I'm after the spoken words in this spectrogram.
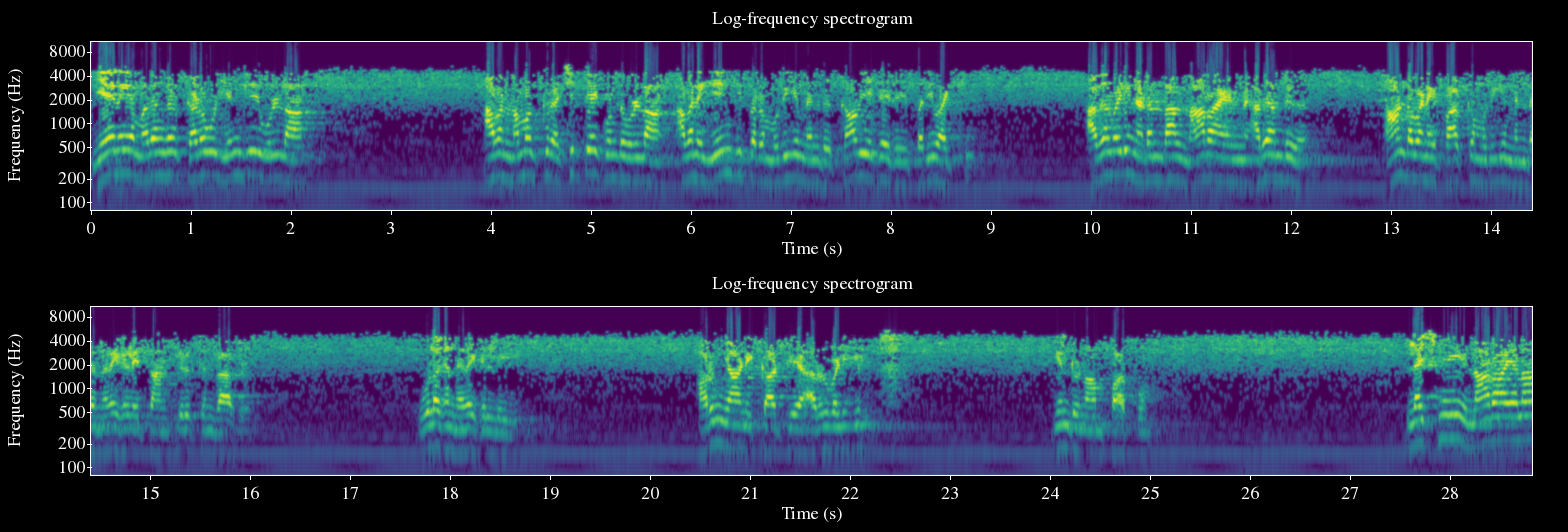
ஏனைய மதங்கள் கடவுள் எங்கே உள்ளான்? அவன் நமக்கு ரசித்தே கொண்டு உள்ளான். அவனை ஏங்கி பெற முடியும் என்று காவிய கைதை பதிவாக்கி. அதன்படி நடந்தால் நாராயணன் அன்று ஆண்டவனை பார்க்க முடியும் என்ற நிலைகளைத்தான் இருக்கின்றார்கள். உலக நிலைகளில் அருஞானி காட்டிய அருள்வழியில் இன்று நாம் பார்ப்போம். லட்சுமி நாராயணா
